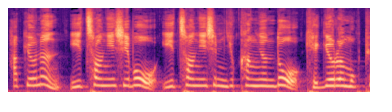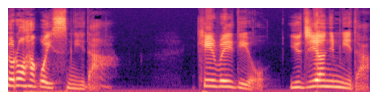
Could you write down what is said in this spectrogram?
학교는 2025-2026학년도 개교를 목표로 하고 있습니다. K-Radio 유지연입니다.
